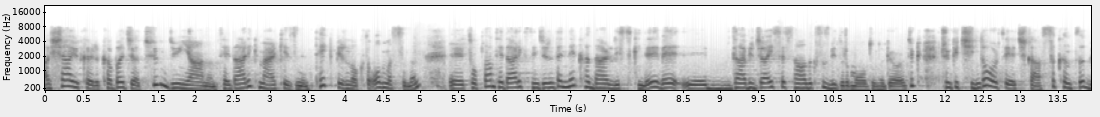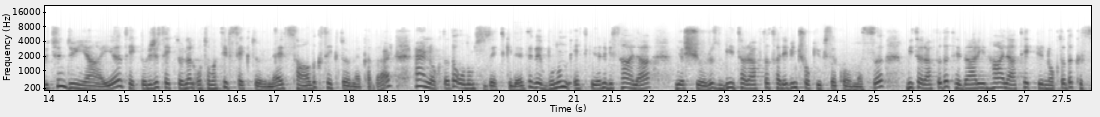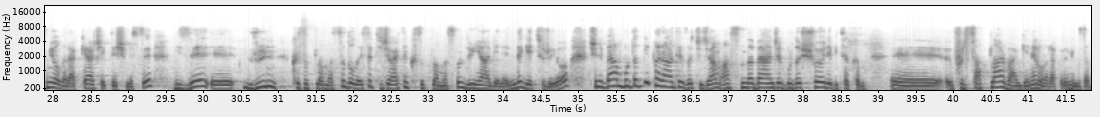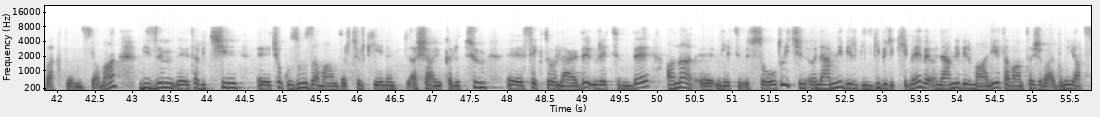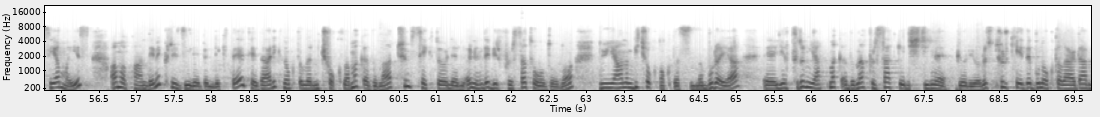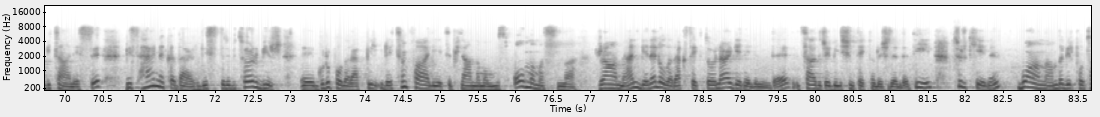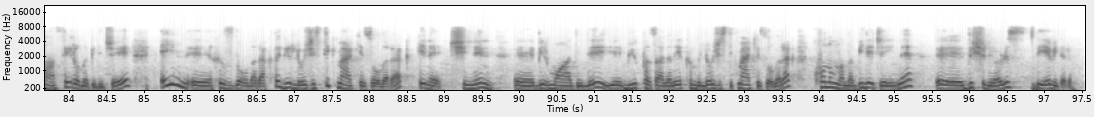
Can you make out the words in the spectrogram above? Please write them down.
Aşağı yukarı kabaca tüm dünyanın tedarik merkezinin tek bir nokta olmasının e, toplam tedarik zincirinde ne kadar riskli ve e, tabiri caizse sağlıksız bir durum olduğunu gördük. Çünkü Çin'de ortaya çıkan sıkıntı bütün dünyayı teknoloji sektöründen otomotiv sektörüne, sağlık sektörüne kadar her noktada olumsuz etkiledi ve bunun etkilerini biz hala yaşıyoruz. Bir tarafta talebin çok yüksek olması, bir tarafta da tedariğin hala tek bir noktada kısmi olarak gerçekleşmesi bize e, ürün kısıtlaması dolayısıyla ticaretin kısıtlamasını dünya genelinde getiriyor. Şimdi ben burada bir parantez açacağım. Aslında bence burada şöyle bir takım e, fırsatlar var genel olarak önümüze baktığımız zaman. Bizim e, tabii Çin e, çok uzun zamandır Türkiye'nin aşağı yukarı tüm e, sektörlerde üretimde ana e, üretim üssü olduğu için önemli bir bilgi birikimi ve önemli bir maliyet avantajı var. Bunu yatsıyamayız. Ama pandemi kriziyle birlikte tedarik noktalarını çoklamak adına tüm sektörlerin önünde bir fırsat olduğunu, dünyanın birçok noktasında buraya e, yatırım yapmak adına fırsat geliştiğini görüyoruz. Türkiye'de bu noktalardan bir tanesi. Biz her ne kadar distribütör bir e, grup olarak bir üretim faaliyeti planlamamız olmamasına rağmen genel olarak sektörler genelinde sadece bilişim teknolojilerinde değil Türkiye'nin bu anlamda bir potansiyel olabileceği en e, hızlı olarak da bir lojistik merkezi olarak gene Çin'in e, bir muadili e, büyük pazarlara yakın bir lojistik merkezi olarak konumlanabileceğini e, düşünüyoruz diyebilirim.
